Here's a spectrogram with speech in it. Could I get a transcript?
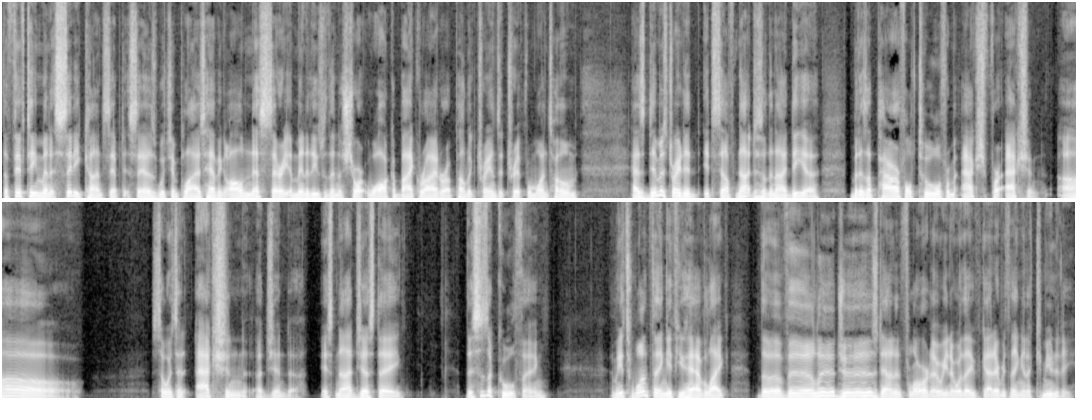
The 15 minute city concept, it says, which implies having all necessary amenities within a short walk, a bike ride, or a public transit trip from one's home, has demonstrated itself not just as an idea, but as a powerful tool from action, for action. Oh, so it's an action agenda. It's not just a, this is a cool thing. I mean, it's one thing if you have like the villages down in Florida, you know, where they've got everything in a community.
